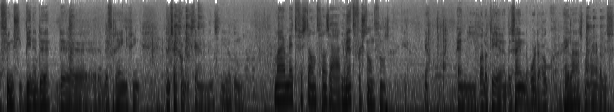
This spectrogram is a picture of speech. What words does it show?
functie binnen de, de, de vereniging. En het zijn gewoon externe mensen die dat doen. Maar met verstand van zaken. Met verstand van zaken, ja. ja. En die balloteren. Er, zijn, er worden ook helaas maar wel eens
